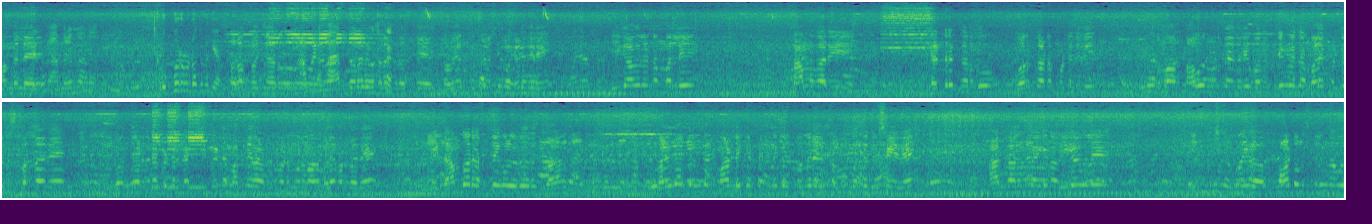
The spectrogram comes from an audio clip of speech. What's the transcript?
ಆಮೇಲೆ ಈಗಾಗಲೇ ನಮ್ಮಲ್ಲಿ ಕಾಮಗಾರಿ ಟೆಂಡರ್ ಕರೆದು ವರ್ಕ್ ಕೊಟ್ಟಿದ್ವಿ ಸುಮಾರು ತಾವು ನೋಡ್ತಾ ಇದ್ರಿ ಒಂದು ತಿಂಗಳಿಂದ ಮಳೆ ಕಂಟಿನ್ಯೂಸ್ ಬರ್ತಾ ಇದೆ. ಒಂದು ಎರಡು ದಿನ ಬಿಟ್ಟರೆ ನೆಕ್ಸ್ಟ್ ಮೀಟರ್ ಮತ್ತೆ ಎರಡು ಮೂರು ಮಳೆ ಬರ್ತಾ ಇದೆ. ಈ ಡಾಂಬರ್ ರಸ್ತೆಗಳು ಇರೋದ್ರಿಂದ ಮಳೆಗಾಲ ಮಾಡಲಿಕ್ಕೆ ಟೆಕ್ನಿಕಲ್ ತೊಂದರೆ ಬಂದ ವಿಷಯ ಇದೆ. ಆ ಕಾರಣಕ್ಕಾಗಿ ನಾವು ಈಗಾಗಲೇ ಈಗ ಪಾಟಲ್ ಸ್ಪಿಲ್ಲಿಂಗ್ ನಾವು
